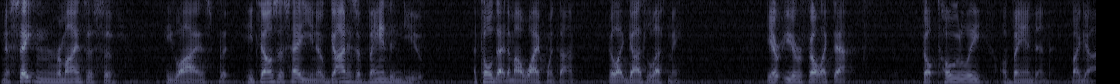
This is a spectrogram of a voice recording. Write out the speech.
You know, Satan reminds us of, he lies, but he tells us, hey, you know, God has abandoned you. I told that to my wife one time. I feel like God's left me. You ever, you ever felt like that? Felt totally abandoned by God.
